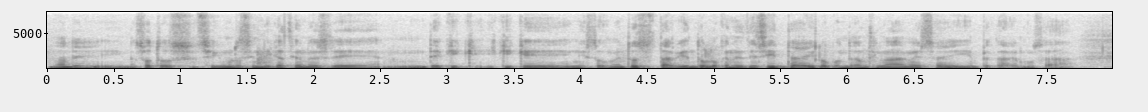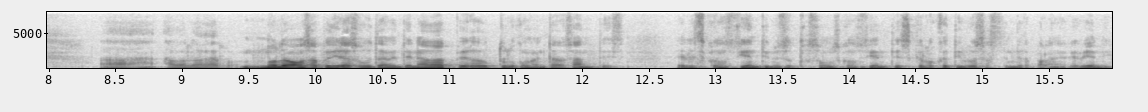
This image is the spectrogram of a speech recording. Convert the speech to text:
¿Vale? Y nosotros seguimos las indicaciones de, de Quique. Y Quique en estos momentos está viendo lo que necesita y lo pondrá encima de la mesa y empezaremos a a, valorarlo. No le vamos a pedir absolutamente nada, pero tú lo comentabas antes. Él es consciente y nosotros somos conscientes que el objetivo es ascender para el año que viene.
